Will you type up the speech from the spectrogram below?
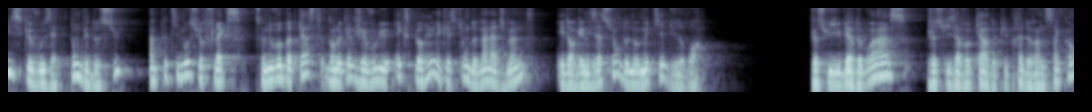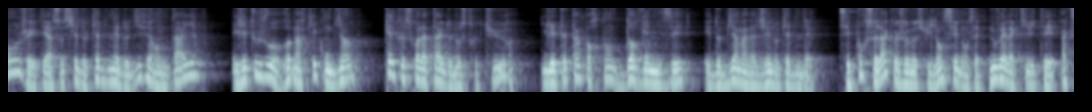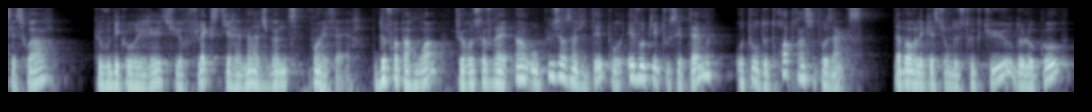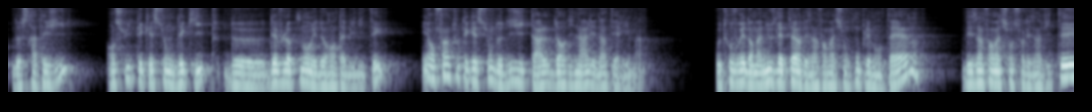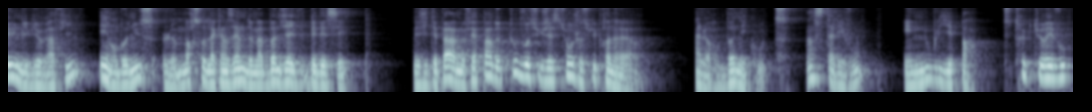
Puisque vous êtes tombé dessus, un petit mot sur Flex, ce nouveau podcast dans lequel j'ai voulu explorer les questions de management et d'organisation de nos métiers du droit. Je suis Hubert Deboise, je suis avocat depuis près de 25 ans, j'ai été associé de cabinets de différentes tailles et j'ai toujours remarqué combien, quelle que soit la taille de nos structures, il était important d'organiser et de bien manager nos cabinets. C'est pour cela que je me suis lancé dans cette nouvelle activité accessoire que vous découvrirez sur flex-management.fr. Deux fois par mois, je recevrai un ou plusieurs invités pour évoquer tous ces thèmes autour de trois principaux axes. D'abord les questions de structure, de locaux, de stratégie, ensuite les questions d'équipe, de développement et de rentabilité, et enfin toutes les questions de digital, d'ordinal et d'intérim. Vous trouverez dans ma newsletter des informations complémentaires, des informations sur les invités, une bibliographie, et en bonus le morceau de la quinzaine de ma bonne vieille BDC. N'hésitez pas à me faire part de toutes vos suggestions, je suis preneur. Alors bonne écoute, installez-vous et n'oubliez pas, structurez-vous.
